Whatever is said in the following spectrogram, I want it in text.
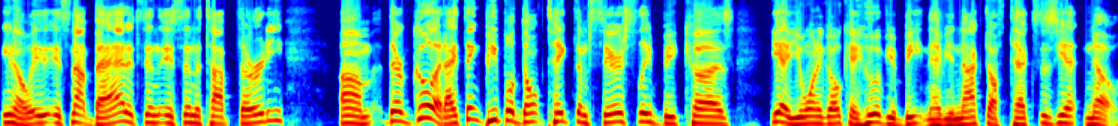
you know it's not bad. It's in it's in the top 30. Um, they're good. I think people don't take them seriously because, yeah, you want to go, okay, who have you beaten? Have you knocked off Texas yet? No.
